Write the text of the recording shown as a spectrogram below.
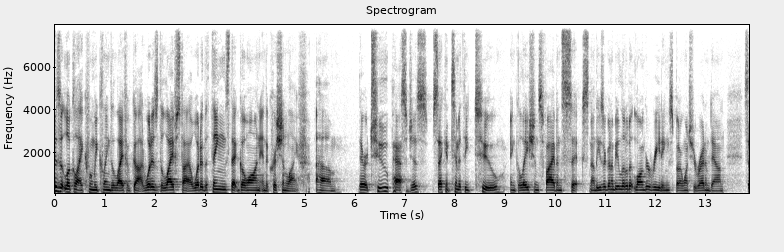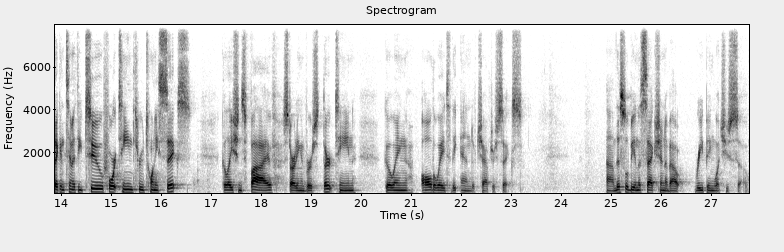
does it look like when we cling to the life of God? What is the lifestyle? What are the things that go on in the Christian life? Um, there are two passages 2 Timothy 2 and Galatians 5 and 6. Now, these are going to be a little bit longer readings, but I want you to write them down. 2 Timothy 2 14 through 26, Galatians 5, starting in verse 13 going all the way to the end of chapter 6. Um, this will be in the section about reaping what you sow.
